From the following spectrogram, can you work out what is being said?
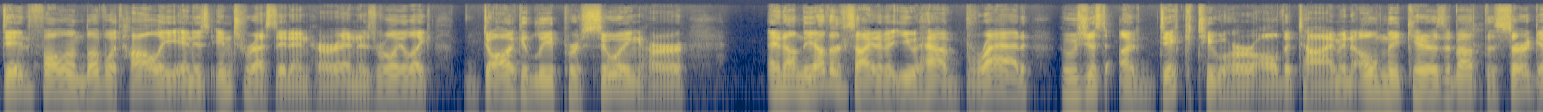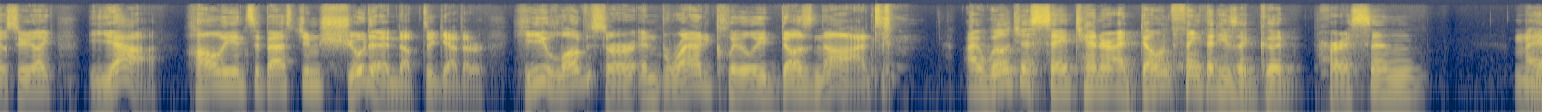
did fall in love with Holly and is interested in her and is really like doggedly pursuing her. And on the other side of it, you have Brad, who's just a dick to her all the time and only cares about the circus. So you're like, yeah, Holly and Sebastian should end up together. He loves her, and Brad clearly does not. I will just say, Tanner, I don't think that he's a good person, I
